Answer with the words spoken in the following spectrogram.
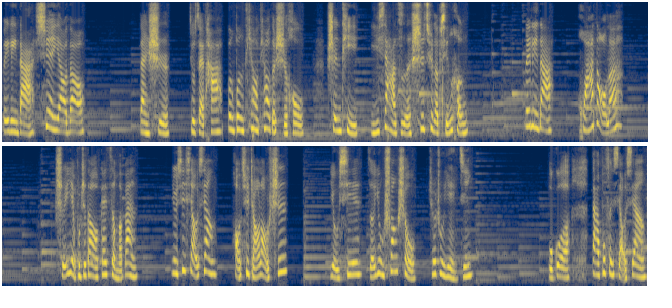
贝琳达炫耀道：“但是，就在她蹦蹦跳跳的时候，身体一下子失去了平衡，贝琳达滑倒了。谁也不知道该怎么办。有些小象跑去找老师，有些则用双手遮住眼睛。不过，大部分小象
